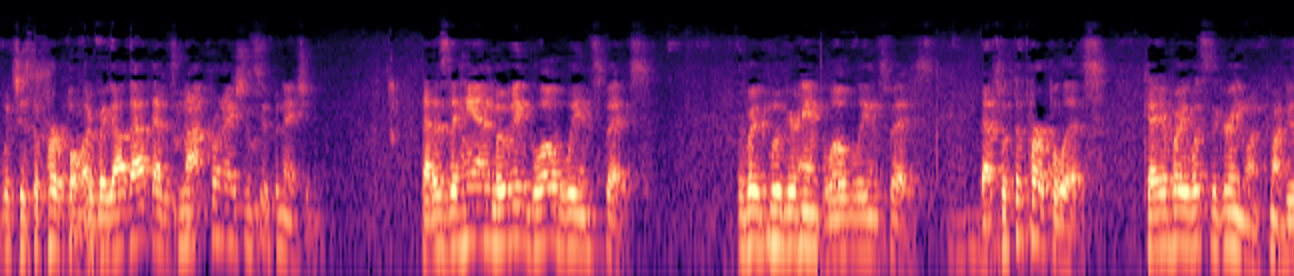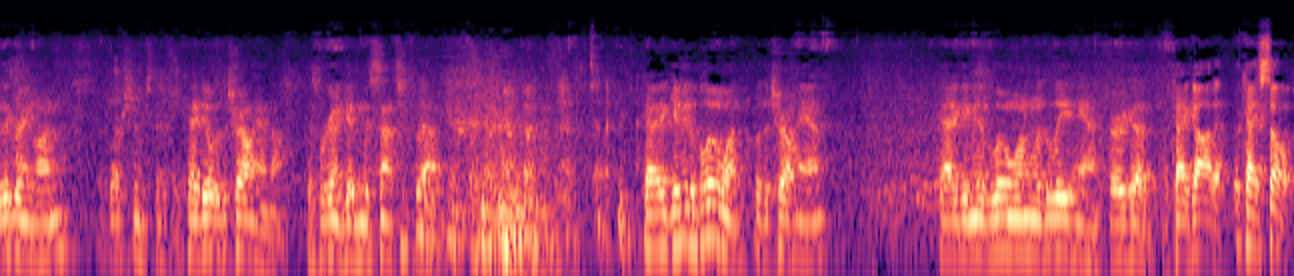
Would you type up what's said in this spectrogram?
which is the purple. Everybody got that? That is not pronation supination. That is the hand moving globally in space. Everybody move your hand globally in space. That's what the purple is. Okay, everybody, what's the green one? Come on, do the green one. Flexion extension. Okay, do it with the trail hand now, because we're going to get a new sensor for that. Okay, give me the blue one with the trail hand. Okay, give me the blue one with the lead hand. Very good. Okay, got it. Okay, so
